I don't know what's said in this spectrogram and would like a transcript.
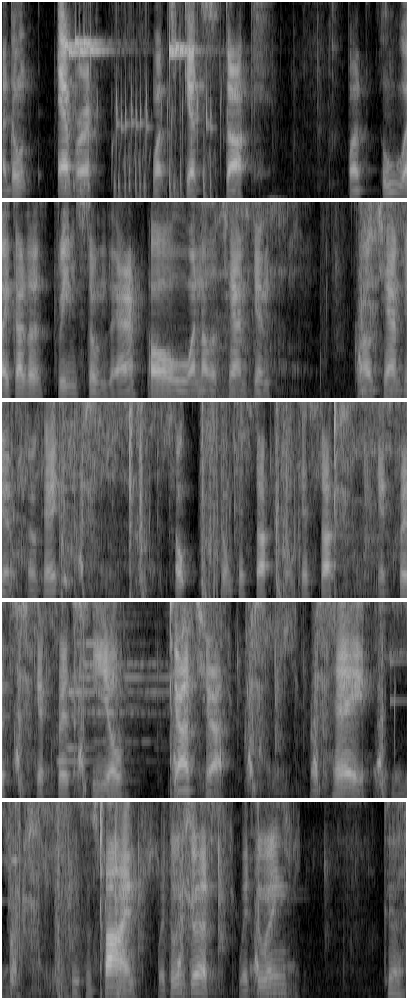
I don't ever want to get stuck. But, ooh, I got a dreamstone there. Oh, another champion. Another champion, okay. Oh, don't get stuck, don't get stuck. Get crits, get crits, heal. Gotcha. Okay. This is fine. We're doing good. We're doing good.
